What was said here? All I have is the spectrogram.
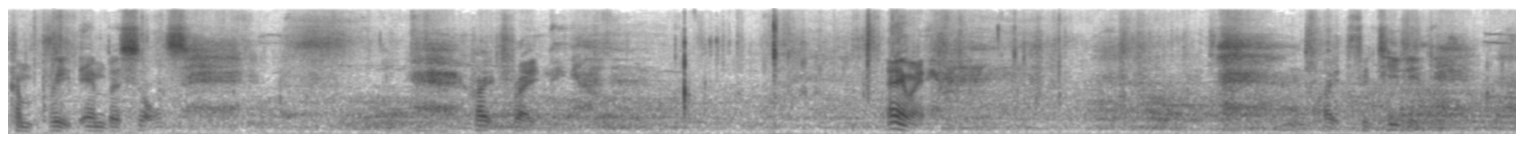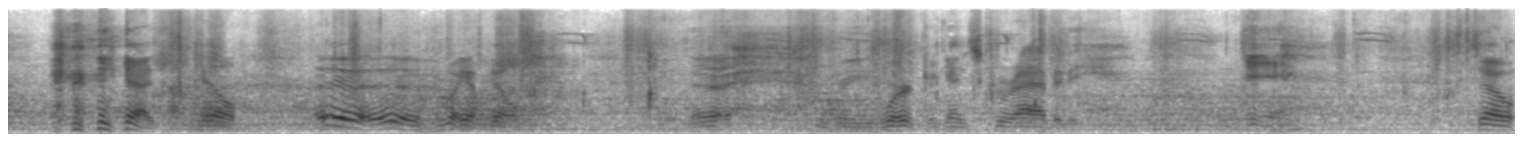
complete imbeciles. Quite frightening. Anyway, I'm quite fatigued. yeah, uphill. Uh, uh, way uphill. Uh, doing work against gravity. Eh. So,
